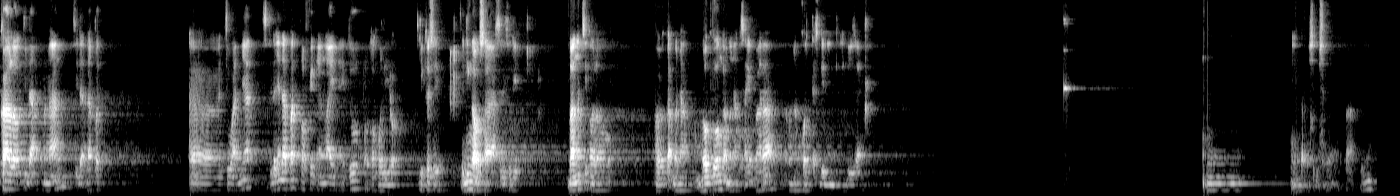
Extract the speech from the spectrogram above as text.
kalau tidak menang tidak dapat uh, cuannya setidaknya dapat profit yang lain yaitu portofolio. Gitu sih. Jadi nggak usah sedih-sedih banget sih kalau nggak uh, menang logo nggak menang sayembara menang kontes di desain masih bisa buka ini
